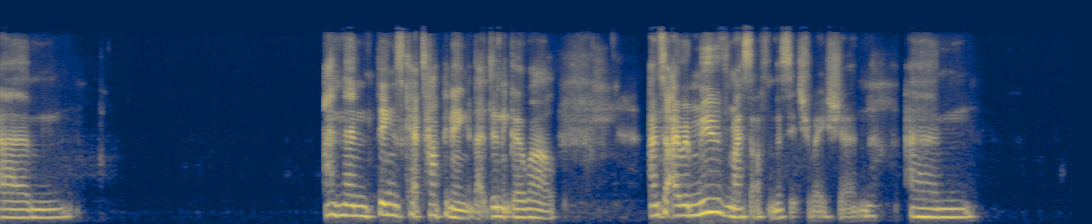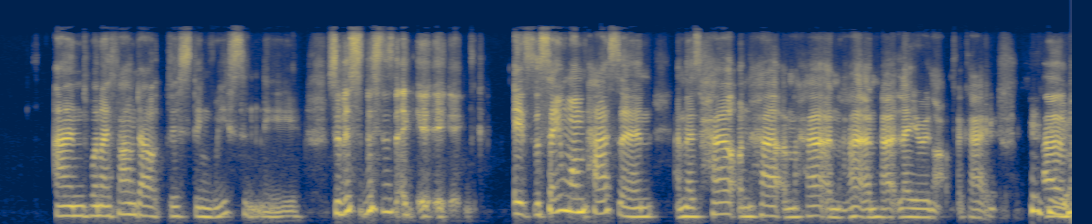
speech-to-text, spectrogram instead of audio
Um, and then things kept happening that didn't go well, and so I removed myself from the situation. Um, and when I found out this thing recently, so this this is it, it, it's the same one person and there's hurt and hurt and hurt and hurt and hurt layering up okay um,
